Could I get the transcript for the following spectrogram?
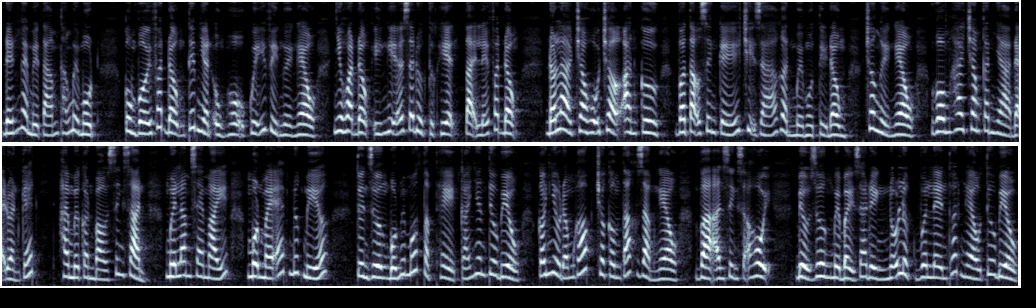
đến ngày 18 tháng 11. Cùng với phát động tiếp nhận ủng hộ quỹ vì người nghèo, nhiều hoạt động ý nghĩa sẽ được thực hiện tại lễ phát động. Đó là trao hỗ trợ an cư và tạo sinh kế trị giá gần 11 tỷ đồng cho người nghèo, gồm 200 căn nhà đại đoàn kết, 20 con bò sinh sản, 15 xe máy, một máy ép nước mía, tuyên dương 41 tập thể cá nhân tiêu biểu có nhiều đóng góp cho công tác giảm nghèo và an sinh xã hội, biểu dương 17 gia đình nỗ lực vươn lên thoát nghèo tiêu biểu.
